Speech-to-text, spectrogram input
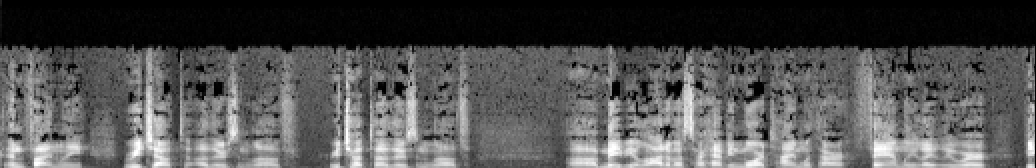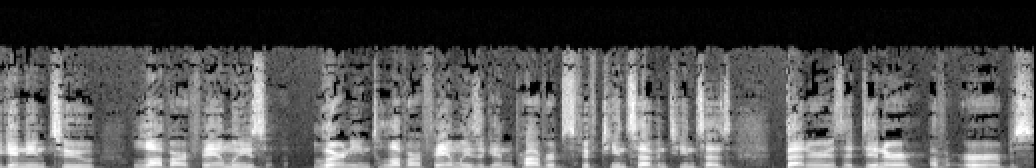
And finally, reach out to others in love. Reach out to others in love. Uh, maybe a lot of us are having more time with our family lately. We're beginning to love our families, learning to love our families again. Proverbs 15, 17 says, Better is a dinner of herbs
